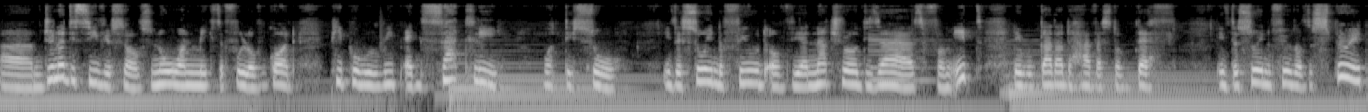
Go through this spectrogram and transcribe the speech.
Um, do not deceive yourselves. No one makes a fool of god. People will reap exactly what they sow. If they sow in the field of their natural desires, from it they will gather the harvest of death. If they sow in the field of the Spirit,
